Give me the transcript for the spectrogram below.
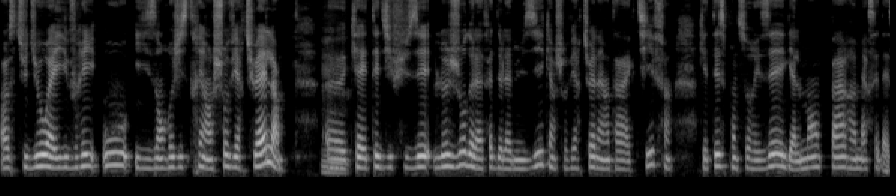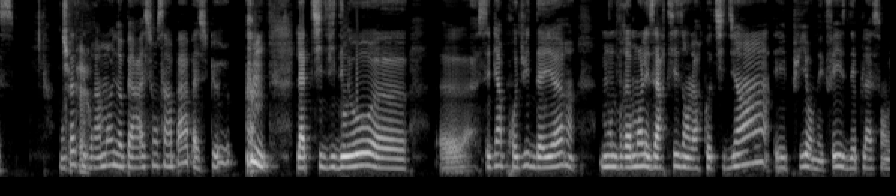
un studio à Ivry où ils enregistraient un show virtuel Mmh. qui a été diffusé le jour de la fête de la musique, un show virtuel et interactif qui était sponsorisé également par, Mercedes. Donc ça, c'est vraiment une opération sympa parce que la petite vidéo, heu, assez bien produite d'ailleurs, montre vraiment les artistes dans leur quotidien et puis en effet, ils se déplacent en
